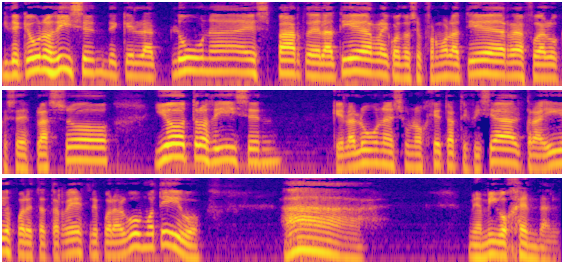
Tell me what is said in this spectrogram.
Y de que unos dicen de que la luna es parte de la Tierra y cuando se formó la Tierra fue algo que se desplazó. Y otros dicen que la luna es un objeto artificial traído por extraterrestres por algún motivo. Ah, mi amigo Hendal.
